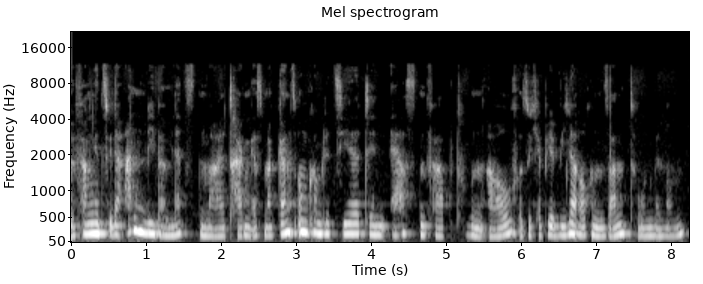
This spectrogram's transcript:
Wir fangen jetzt wieder an wie beim letzten Mal, tragen erstmal ganz unkompliziert den ersten Farbton auf. Also ich habe hier wieder auch einen Sandton genommen.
